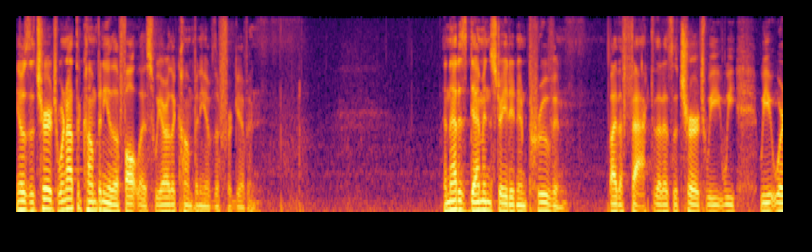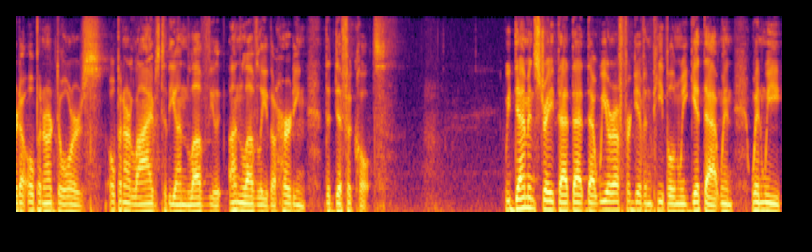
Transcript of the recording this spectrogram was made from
You know, as the church, we're not the company of the faultless, we are the company of the forgiven. And that is demonstrated and proven by the fact that as a church, we, we, we were to open our doors, open our lives to the unlovely, unlovely, the hurting, the difficult. We demonstrate that, that, that we are a forgiven people, and we get that when, when we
